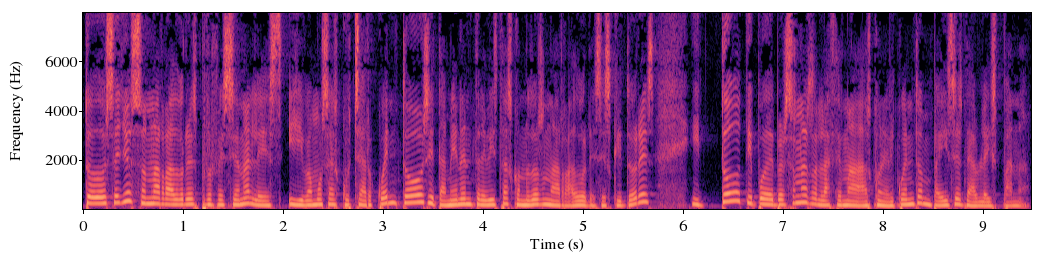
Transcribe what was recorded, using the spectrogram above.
Todos ellos son narradores profesionales y vamos a escuchar cuentos y también entrevistas con otros narradores, escritores y todo tipo de personas relacionadas con el cuento en países de habla hispana.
